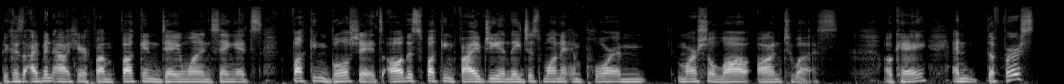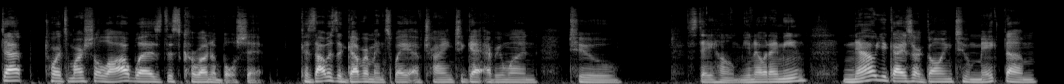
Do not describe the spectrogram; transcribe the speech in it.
Because I've been out here from fucking day one saying it's fucking bullshit. It's all this fucking 5G and they just want to implore a martial law onto us. Okay? And the first step towards martial law was this corona bullshit because that was the government's way of trying to get everyone to stay home. You know what I mean? Now you guys are going to make them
